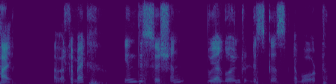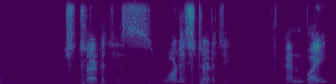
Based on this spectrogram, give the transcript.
Hi, uh, welcome back. In this session, we are going to discuss about strategies. What is strategy and why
